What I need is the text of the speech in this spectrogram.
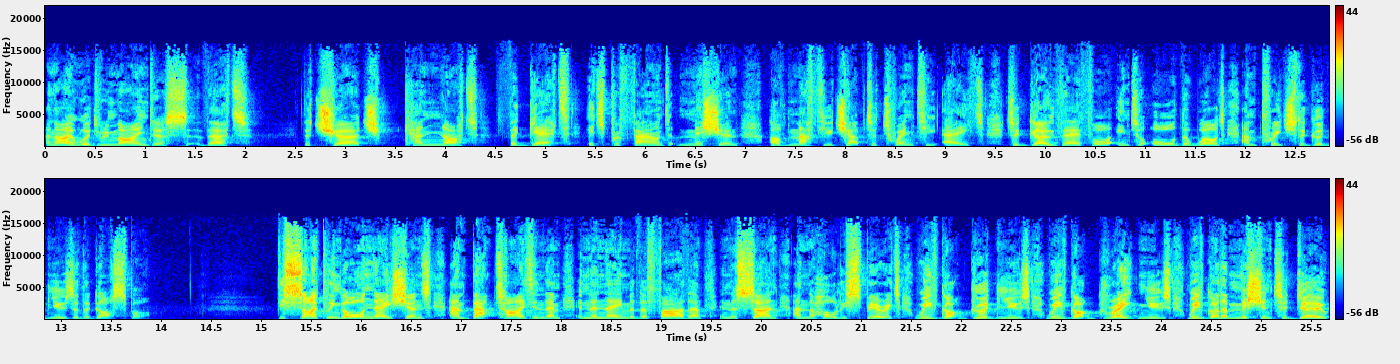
And I would remind us that the church cannot forget its profound mission of Matthew chapter 28 to go, therefore, into all the world and preach the good news of the gospel discipling all nations and baptizing them in the name of the Father, in the Son, and the Holy Spirit. We've got good news. We've got great news. We've got a mission to do.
